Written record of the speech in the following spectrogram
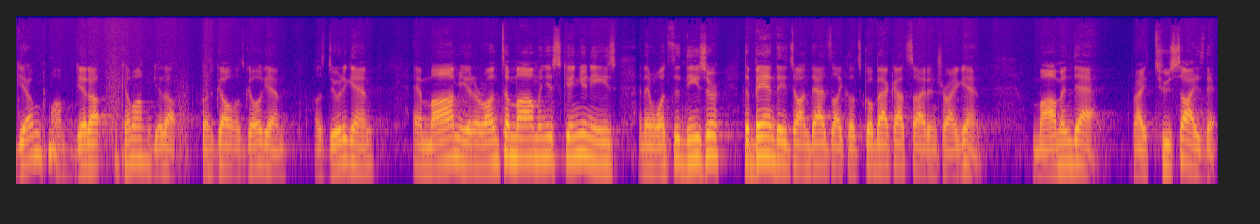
come on, get up, come on, get up. Let's go. Let's go again. Let's do it again. And mom, you're gonna run to mom when you skin your knees, and then once the knees are the band-aids on, dad's like, let's go back outside and try again. Mom and dad, right? Two sides there.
